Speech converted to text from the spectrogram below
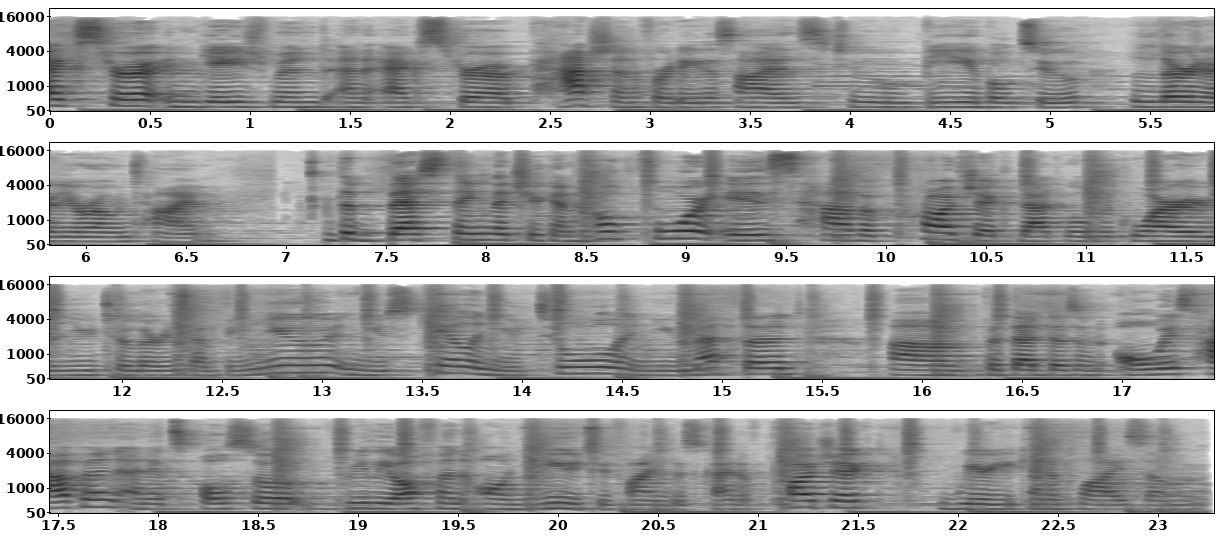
extra engagement and extra passion for data science to be able to learn on your own time. The best thing that you can hope for is have a project that will require you to learn something new, a new skill, a new tool, a new method, um, but that doesn't always happen and it's also really often on you to find this kind of project where you can apply some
